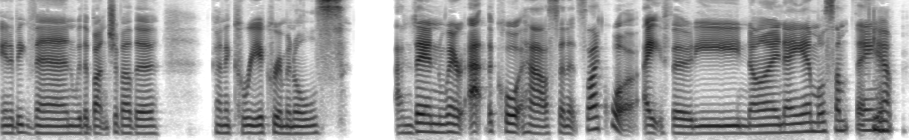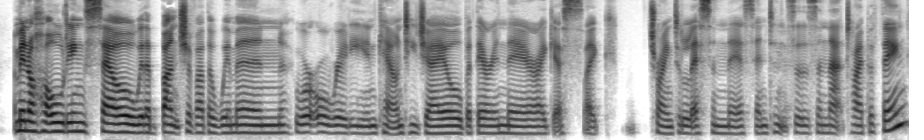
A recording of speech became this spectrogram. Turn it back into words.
in a big van with a bunch of other kind of career criminals. And then we're at the courthouse and it's like what, 8 9 a.m. or something? Yeah. I'm in a holding cell with a bunch of other women who are already in county jail, but they're in there, I guess, like trying to lessen their sentences and that type of thing.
